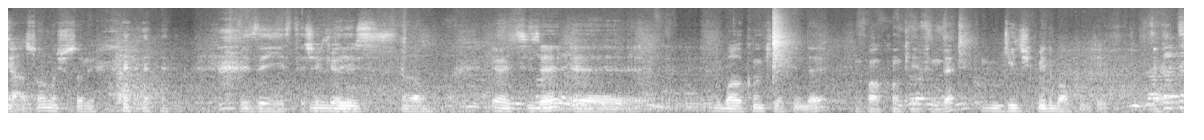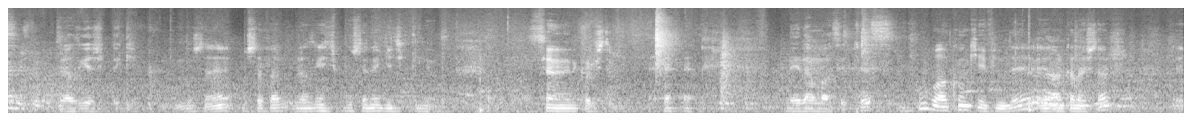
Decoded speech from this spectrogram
Nasılsınız? Ya sorma şu soruyu. Biz de iyiyiz. Teşekkür Biz de ederiz. iyiyiz. Tamam. Evet size eee, bu balkon keyfinde, Balkon keyfinde. gecikmeli balkon keyfi. Evet. Biraz geciktik. Bu sene, bu sefer biraz geç, bu sene geciktik yani. Seneleri karıştırdım. Neyden bahsedeceğiz? Bu balkon keyfinde e, arkadaşlar e,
